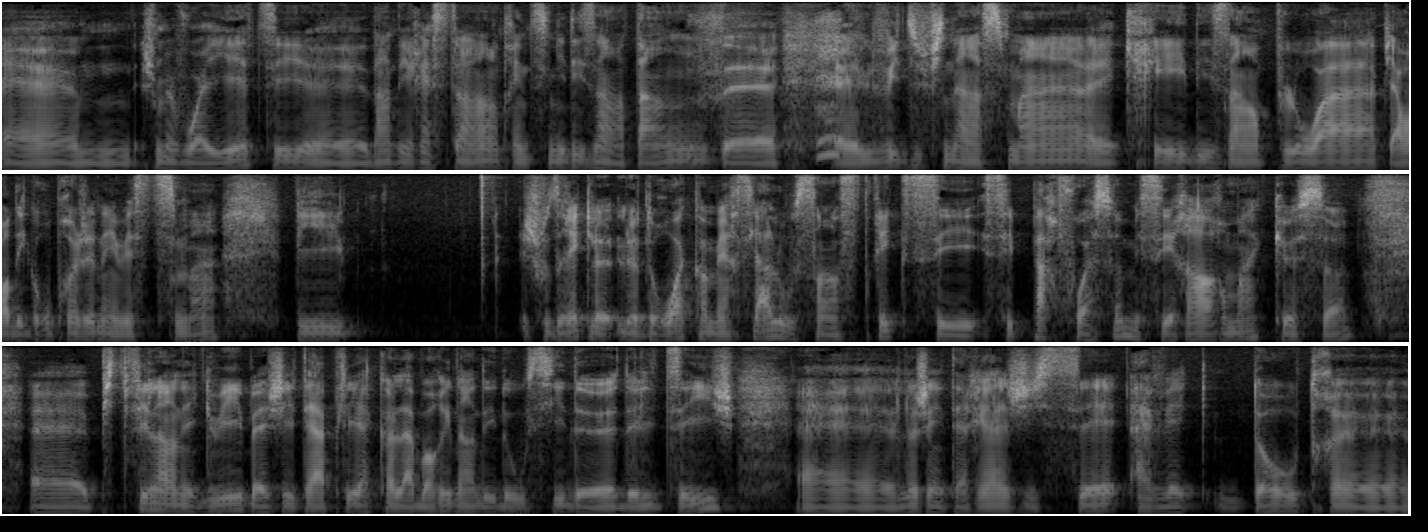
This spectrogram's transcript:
Euh, je me voyais, tu sais, euh, dans des restaurants en train de signer des ententes, lever du financement, créer des emplois, puis avoir des gros projets d'investissement. Puis je vous dirais que le, droit commercial au sens strict, c'est parfois ça, mais c'est rarement que ça. Euh, puis de fil en aiguille, ben, j'ai été appelé à collaborer dans des dossiers de, de litige. Euh, là, j'interagissais avec d'autres euh,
